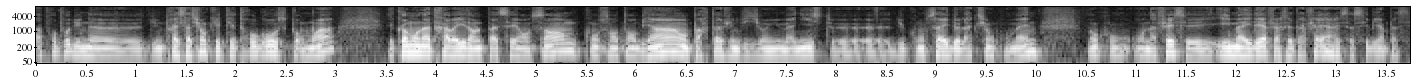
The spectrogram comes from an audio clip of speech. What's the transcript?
à propos d'une d'une prestation qui était trop grosse pour moi. Et comme on a travaillé dans le passé ensemble, qu'on s'entend bien, on partage une vision humaniste euh, du conseil, de l'action qu'on mène. Donc on, on a fait, il m'a aidé à faire cette affaire et ça s'est bien passé.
